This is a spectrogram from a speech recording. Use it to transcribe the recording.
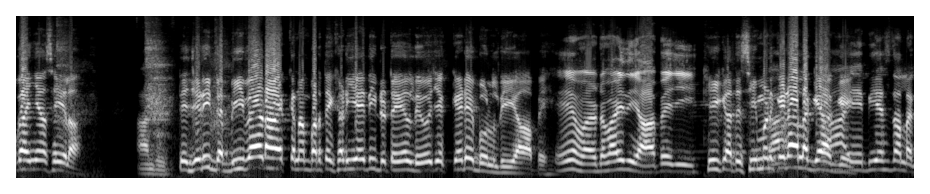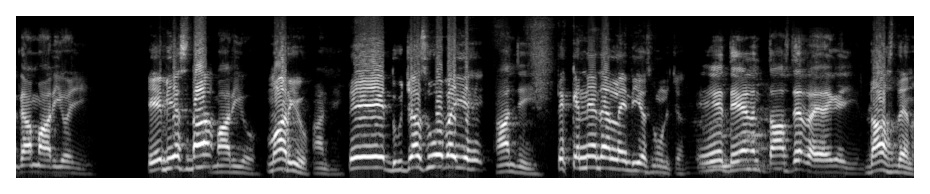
ਗਾਈਆਂ ਸੇਲ ਆ। ਹਾਂਜੀ। ਤੇ ਜਿਹੜੀ ਡੱਬੀ ਵੈੜ ਆ ਇੱਕ ਨੰਬਰ ਤੇ ਖੜੀ ਆ ਇਹਦੀ ਡਿਟੇਲ ਦਿਓ ਜੇ ਕਿਹੜੇ ਬੁੱਲ ਦੀ ਆਪ ਇਹ। ਇਹ ਵਰਲਡ ਵਾਈਡ ਦੀ ਆਪ ਹੈ ਜੀ। ਠੀਕ ਆ ਤੇ ਸੀਮਨ ਕਿਹੜਾ ਲੱਗਿਆ ਅੱਗੇ? ABS ਦਾ ਲੱਗਾ ਮਾਰੀਓ ਜੀ। ABS ਦਾ? ਮਾਰੀਓ ਮਾਰੀਓ ਹਾਂਜੀ। ਤੇ ਦੂਜਾ ਸੂਆ ਬਾਈ ਇਹ? ਹਾਂਜੀ। ਤੇ ਕਿੰਨੇ ਦਿਨ ਲੈਂਦੀ ਆ ਸੂਣ ਚ? ਇਹ ਦਿਨ 10 ਦਿਨ ਰਹੇਗਾ ਜੀ। 10 ਦਿਨ।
